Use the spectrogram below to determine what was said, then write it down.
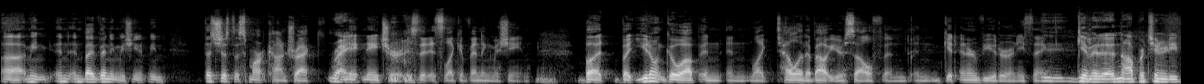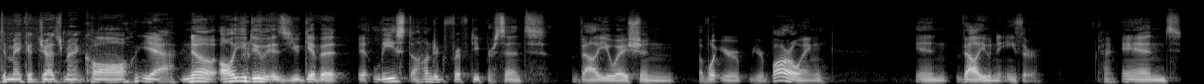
Uh, I mean, and, and by vending machine, I mean that's just a smart contract Right. na- nature is that it's like a vending machine. Hmm. But but you don't go up and, and like tell it about yourself and, and get interviewed or anything. Uh, give it an opportunity to make a judgment call. Yeah. No, all you do is you give it at least 150% valuation of what you're you're borrowing in value in ether. Okay. and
